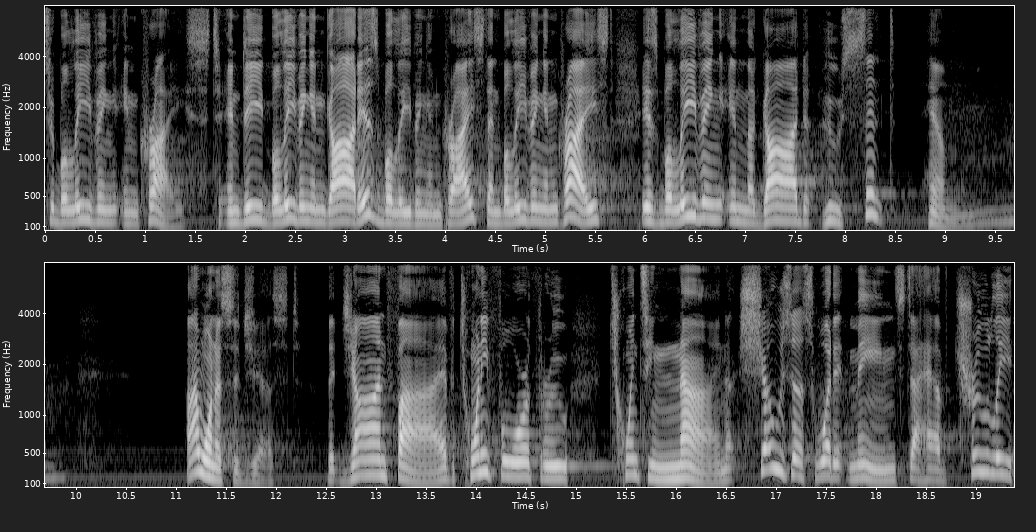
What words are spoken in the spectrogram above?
to believing in Christ. Indeed, believing in God is believing in Christ, and believing in Christ is believing in the God who sent him. I want to suggest that John 5 24 through 29 shows us what it means to have truly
